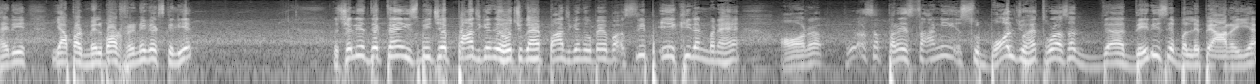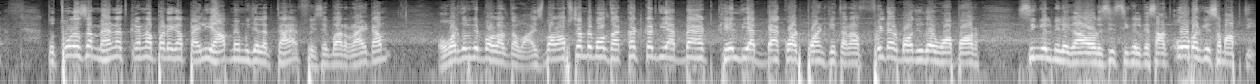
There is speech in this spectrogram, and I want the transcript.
हैरी यहाँ पर मेलबॉर्न रेनेगेट्स के लिए तो चलिए देखते हैं, इस बीच पाँच गेंदे हो चुके हैं, पाँच गेंदों पे सिर्फ़ एक ही रन बने हैं और थोड़ा सा परेशानी बॉल जो है थोड़ा सा देरी से बल्ले पे आ रही है। तो थोड़ा सा मेहनत करना पड़ेगा, पहली हाफ़ में मुझे लगता है, फिर से एक बार right arm, over the wicket, ball डालता हुआ, इस बार स्टंप पे बॉल था, कट कर दिया, बैट, खेल दिया, बैकवर्ड पॉइंट की तरफ़ फील्डर मौजूद है वहाँ पर, सिंगल मिलेगा और इसी सिंगल के साथ ओवर की समाप्ति।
